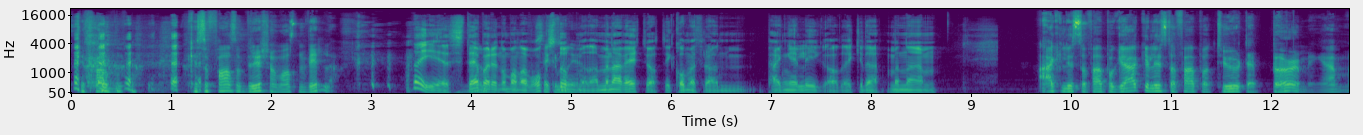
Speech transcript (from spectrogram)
Hva faen Hva så faen som bryr seg om Aston Villa? Nei, det er bare noe man har vokst opp med. det, Men jeg vet jo at de kommer fra en pengeliga, det er ikke det. Men um, Jeg har ikke lyst til å dra på, jeg har ikke lyst til å fære på tur til Birmingham.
